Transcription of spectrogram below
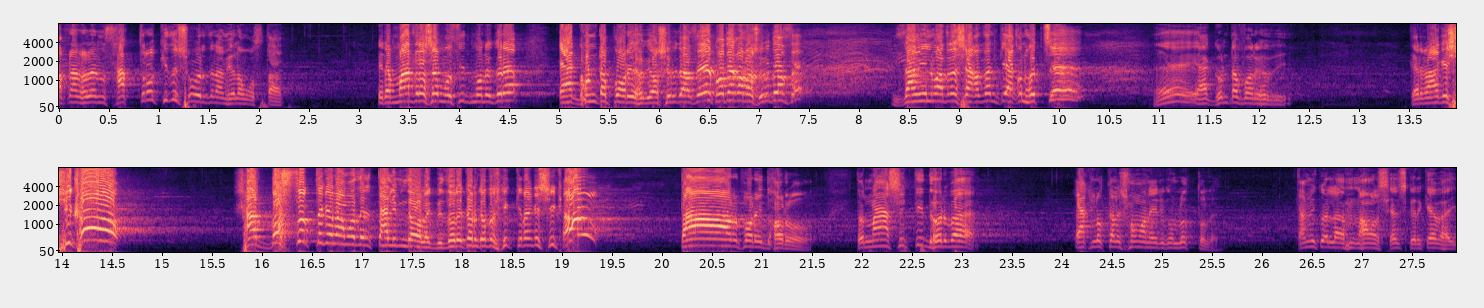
আপনার হলেন ছাত্র কিছু সময়ের দিন আমি হলাম ওস্তাদ। এটা মাদ্রাসা মসজিদ মনে করে এক ঘণ্টা পরে হবে। অসুবিধা আছে? কথা কোনো অসুবিধা আছে? জামিল মাদ্রাসা আজান কি এখন হচ্ছে? হ্যাঁ এক ঘণ্টা পরে হবে। কারণ আগে শিখো! সাত বছর থেকে আমাদের তালিম দেওয়া লাগবে। জোরে কোন কথা ঠিক আগে শিখাও! তারপরে ধরো। তো না শিখতে ধরবা। এক লোক কালে সমান এরকম লোক তোলে। আমি করলাম নামাজ শেষ করে কে ভাই?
